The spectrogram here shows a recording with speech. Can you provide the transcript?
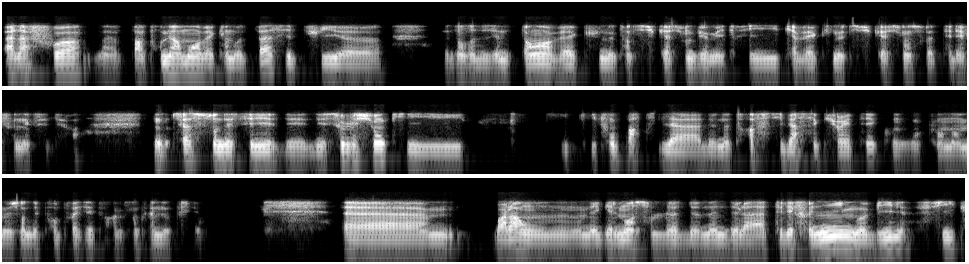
à la fois, euh, premièrement avec un mot de passe et puis euh, dans un deuxième temps avec une authentification biométrique, avec une notification sur le téléphone, etc. Donc ça, ce sont des, des, des solutions qui, qui, font partie de, la, de notre offre cybersécurité qu'on qu est en mesure de proposer par exemple à nos clients. Euh, voilà, on, est également sur le domaine de la téléphonie mobile, fixe,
